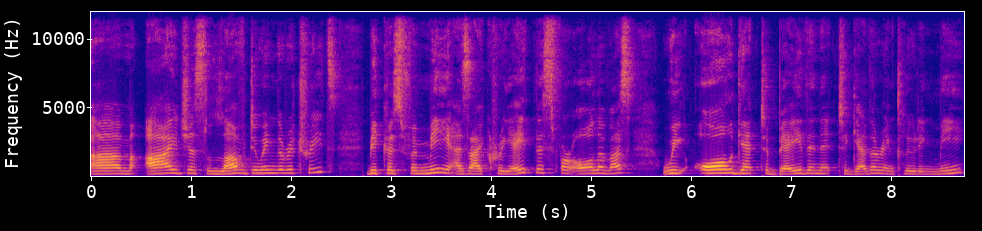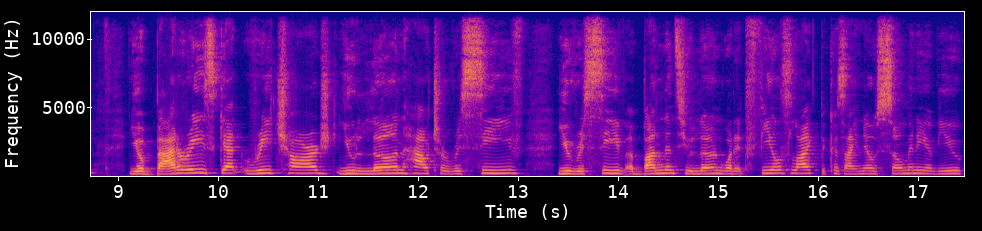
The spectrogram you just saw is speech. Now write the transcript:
um, I just love doing the retreats because for me, as I create this for all of us, we all get to bathe in it together, including me. Your batteries get recharged. You learn how to receive. You receive abundance. You learn what it feels like because I know so many of you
